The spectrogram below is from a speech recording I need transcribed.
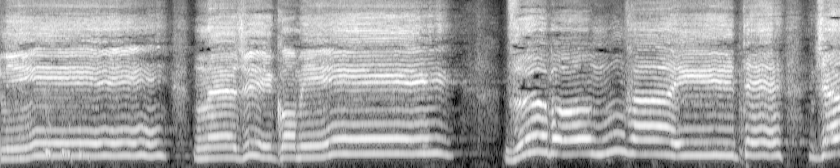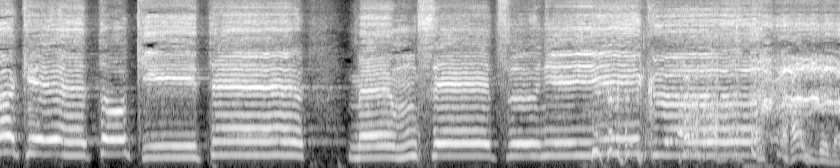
にねじ込みズボン履いてジャケット着て面接に行く。なんでだ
